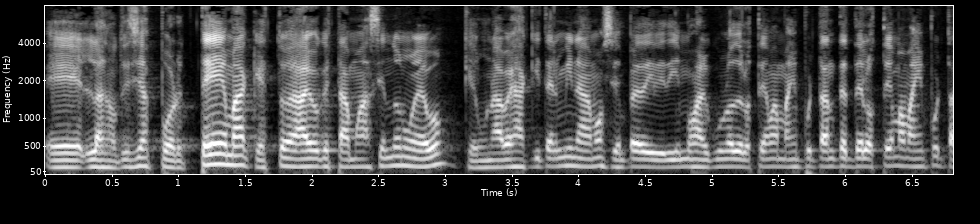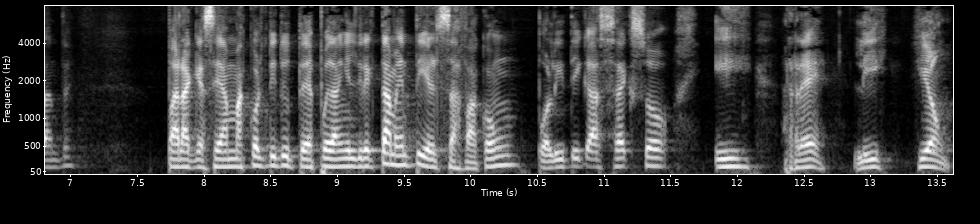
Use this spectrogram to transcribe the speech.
eh, las noticias por tema, que esto es algo que estamos haciendo nuevo, que una vez aquí terminamos, siempre dividimos algunos de los temas más importantes de los temas más importantes para que sean más cortitos y ustedes puedan ir directamente. Y el zafacón, política, sexo y religión.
